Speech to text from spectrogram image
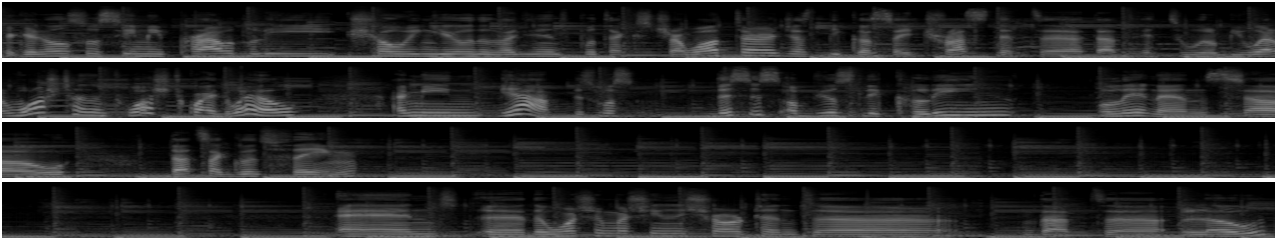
You can also see me proudly showing you that I didn't put extra water just because I trusted uh, that it will be well washed and it washed quite well. I mean, yeah, this was this is obviously clean linen, so that's a good thing. And uh, the washing machine shortened uh, that uh, load.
